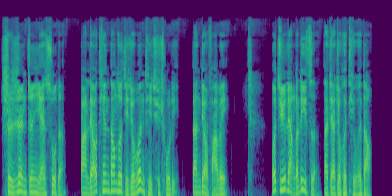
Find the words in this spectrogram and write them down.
是认真严肃的，把聊天当做解决问题去处理，单调乏味。我举两个例子，大家就会体会到。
